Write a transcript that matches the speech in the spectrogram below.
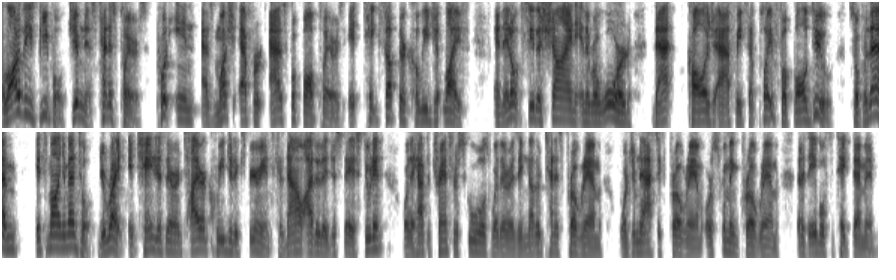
A lot of these people, gymnasts, tennis players, put in as much effort as football players. It takes up their collegiate life, and they don't see the shine and the reward that college athletes that play football do. So for them, it's monumental. You're right. It changes their entire collegiate experience because now either they just stay a student or they have to transfer schools where there is another tennis program or gymnastics program or swimming program that is able to take them in.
